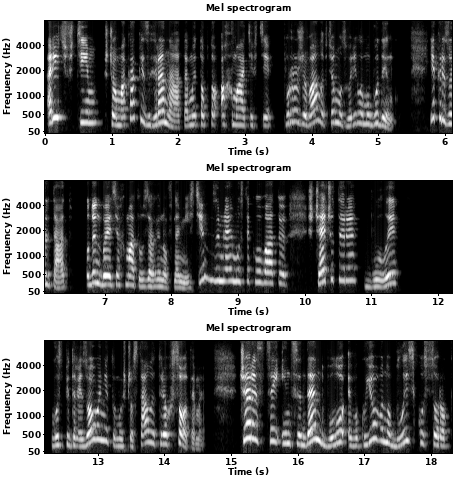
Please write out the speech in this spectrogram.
А річ в тім, що макаки з гранатами, тобто ахматівці, проживали в цьому згорілому будинку. Як результат, один боєць Ахмату загинув на місці, земля йому стекловатою, ще чотири були госпіталізовані, тому що стали трьохсотими. Через цей інцидент було евакуйовано близько 40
